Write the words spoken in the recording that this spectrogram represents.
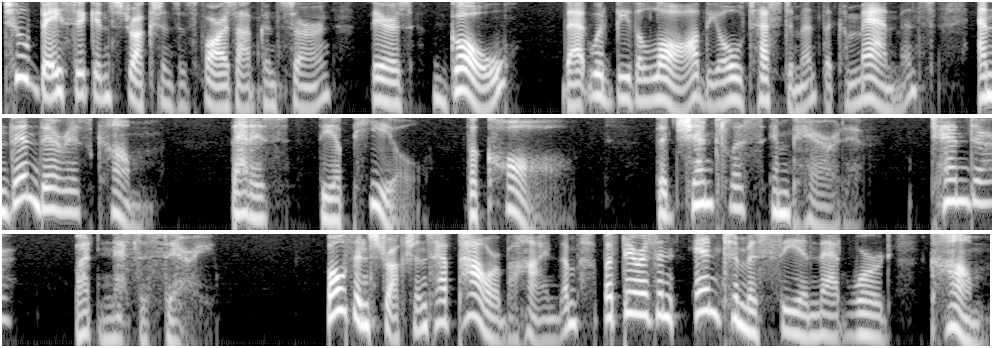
two basic instructions as far as I'm concerned. There's go, that would be the law, the Old Testament, the commandments, and then there is come, that is the appeal, the call, the gentlest imperative, tender but necessary. Both instructions have power behind them, but there is an intimacy in that word, come.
